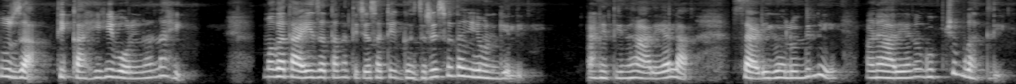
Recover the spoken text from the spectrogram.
तू जा. ती काहीही बोलणार नाही. मग आता आई जाताना तिच्यासाठी गजरेसुद्धा घेऊन गेली. आणि तिनं आर्याला साडी घालून दिली आणि आर्यानं गुपचूप घातली.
